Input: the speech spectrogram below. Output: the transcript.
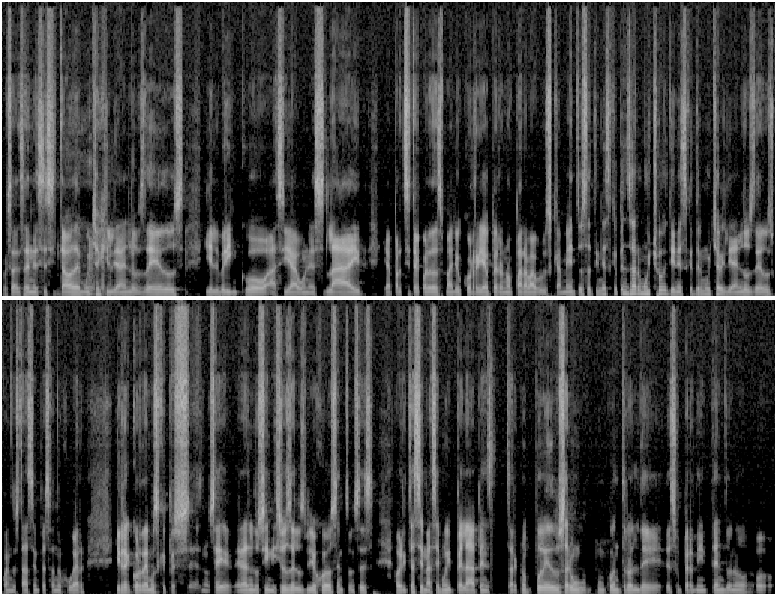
o sea, se necesitaba de mucha agilidad en los dedos y el brinco hacía un slide y aparte si te acuerdas Mario corría pero no paraba bruscamente, o sea, tenías que pensar mucho y tenías que tener mucha habilidad en los dedos cuando estabas empezando a jugar y recordemos que pues, eh, no sé, eran los inicios de los videojuegos, entonces ahorita se me hace muy pelada pensar que no puede usar un, control de, Super Nintendo, ¿no? O,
